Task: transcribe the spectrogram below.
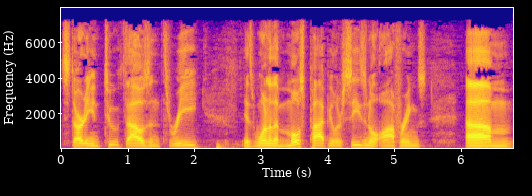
starting in 2003 is one of the most popular seasonal offerings. Um,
